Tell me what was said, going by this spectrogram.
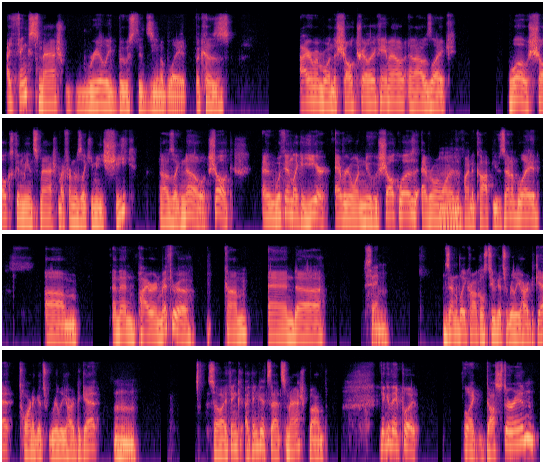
I think Smash really boosted Xenoblade because I remember when the Shulk trailer came out and I was like, "Whoa, Shulk's gonna be in Smash." My friend was like, "You mean Sheik?" And I was like, "No, Shulk." And within like a year, everyone knew who Shulk was. Everyone wanted to find a copy of Xenoblade. Um, and then Pyra and Mythra come, and uh, same. Xenoblade Chronicles 2 gets really hard to get. Torna gets really hard to get. Mhm. So I think I think it's that smash bump. I think if they put like Duster in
